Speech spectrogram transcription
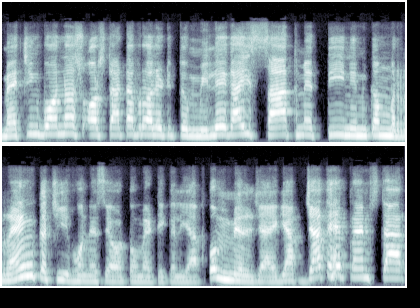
मैचिंग बोनस और स्टार्टअप रॉयल्टी तो मिलेगा ही, साथ में तीन इनकम रैंक अचीव होने से ऑटोमेटिकली आपको मिल जाएगी। आप जाते हैं प्राइम स्टार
